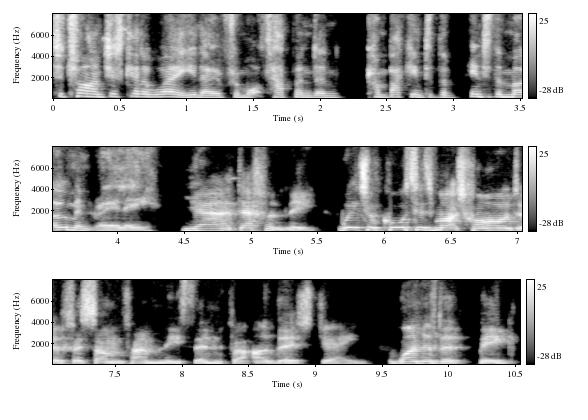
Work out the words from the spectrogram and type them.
to try and just get away, you know, from what's happened and come back into the into the moment really. Yeah, definitely. Which of course is much harder for some families than for others, Jane. One of the big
